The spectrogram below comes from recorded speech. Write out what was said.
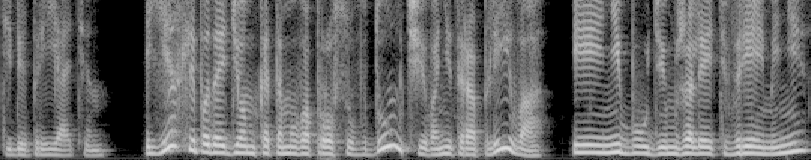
тебе приятен. Если подойдем к этому вопросу вдумчиво, неторопливо и не будем жалеть времени,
